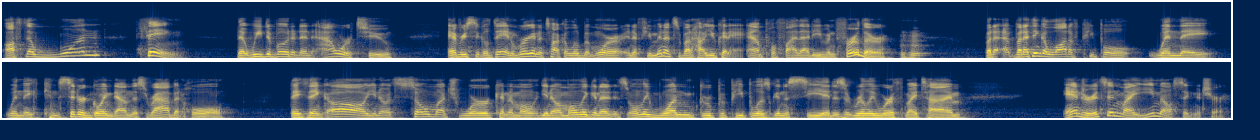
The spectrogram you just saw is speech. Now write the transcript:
off the one thing that we devoted an hour to every single day. And we're going to talk a little bit more in a few minutes about how you can amplify that even further. Mm-hmm. But but I think a lot of people when they when they consider going down this rabbit hole, they think, oh, you know, it's so much work, and I'm only, you know, I'm only gonna, it's only one group of people is gonna see it. Is it really worth my time? Andrew, it's in my email signature.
